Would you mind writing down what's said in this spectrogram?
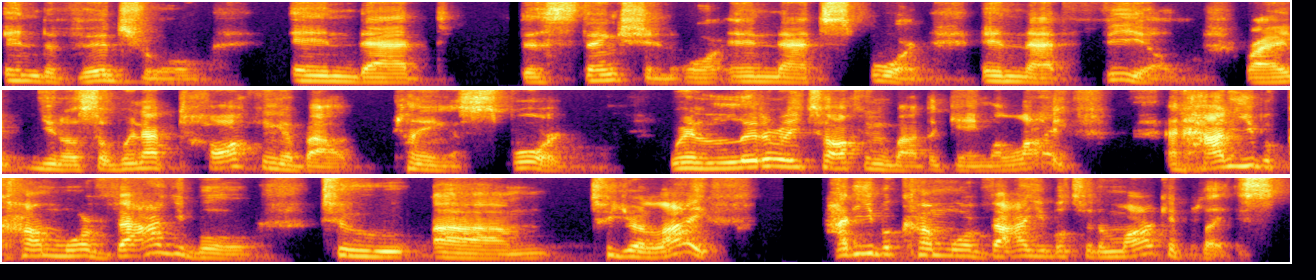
individual in that distinction or in that sport, in that field, right? You know, so we're not talking about playing a sport. We're literally talking about the game of life and how do you become more valuable to um, to your life? How do you become more valuable to the marketplace,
